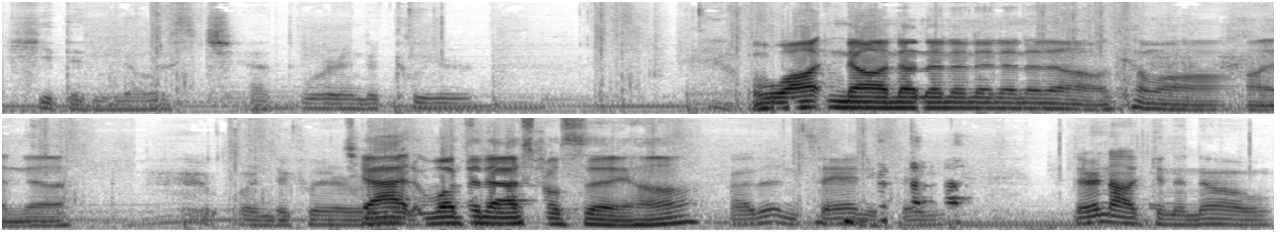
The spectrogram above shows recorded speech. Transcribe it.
He didn't notice chat. We're in the clear. What? No, no, no, no, no, no, no, no. Come on. Uh, We're in chat, what did Astral say, huh? I didn't say anything. They're not gonna know.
